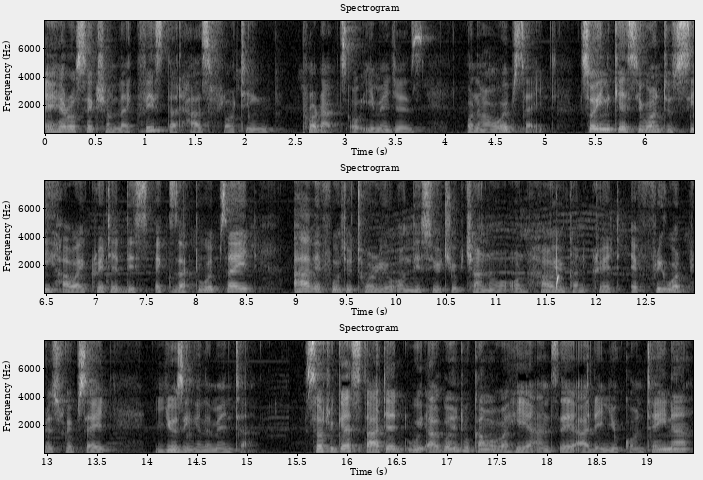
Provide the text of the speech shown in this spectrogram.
a hero section like this that has floating products or images on our website. So in case you want to see how I created this exact website, I have a full tutorial on this YouTube channel on how you can create a free WordPress website using Elementor. So to get started, we are going to come over here and say add a new container.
